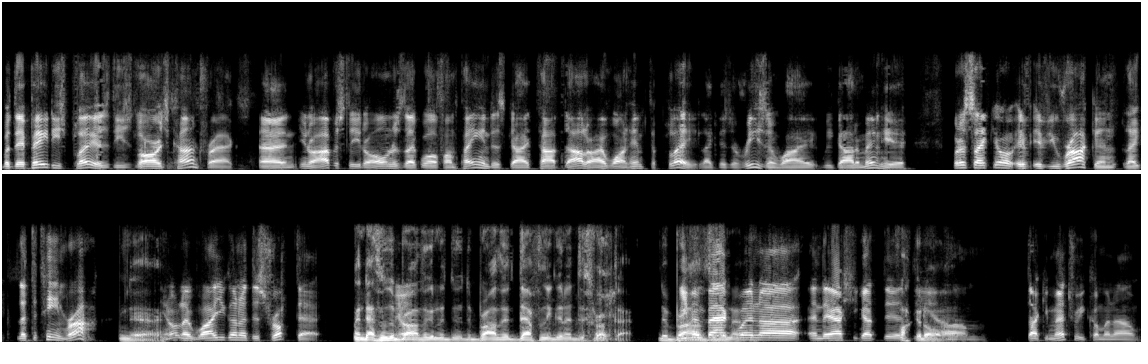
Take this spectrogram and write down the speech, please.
But they pay these players these large contracts, and you know, obviously the owner's like, well, if I'm paying this guy top dollar, I want him to play. Like, there's a reason why we got him in here. But it's like, yo, if if you rocking, like, let the team rock. Yeah. You know, like, why are you gonna disrupt that? And that's what the You know? Browns are gonna do. The Browns are definitely gonna disrupt that. The Browns Even back gonna- when uh, and they actually got the, the um documentary coming out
